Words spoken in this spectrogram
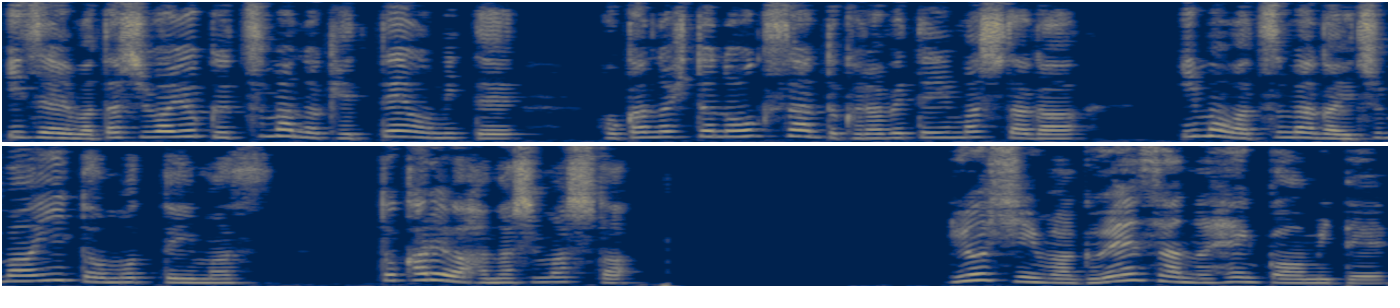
以前私はよく妻の欠点を見て、他の人の奥さんと比べていましたが、今は妻が一番いいと思っています。と彼は話しました。両親はグエンさんの変化を見て、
